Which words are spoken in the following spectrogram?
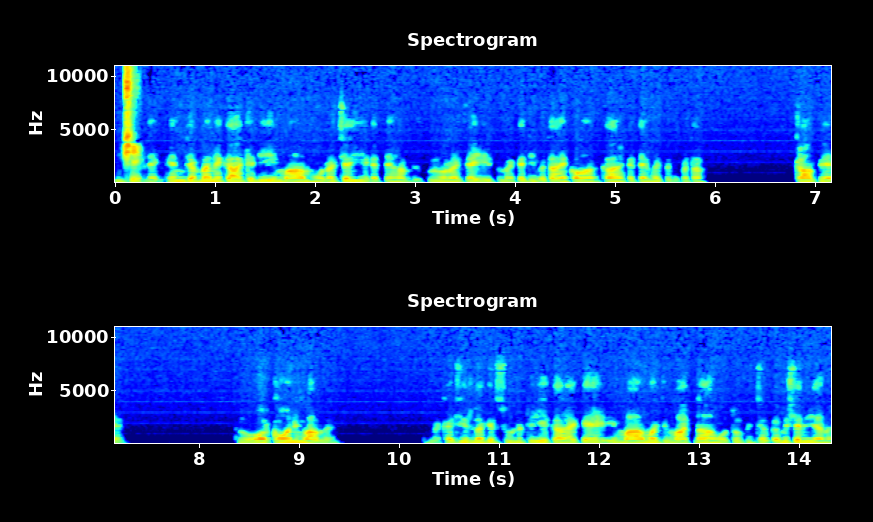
جی۔ لیکن جب میں نے کہا کہ جی امام ہونا چاہیے کہتے ہیں ہاں بالکل ہونا چاہیے تو میں کہ جی بتائیں کہاں کہاں کہتے ہیں ہمیں تو نہیں پتا۔ کہاں پہ ہے؟ تو اور کون امام ہے؟ میں کہا جی اللہ کے رسول نے تو یہ کہا ہے کہ امام اور جماعت نہ ہو تو پھر جگہ میں چلی جانا۔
